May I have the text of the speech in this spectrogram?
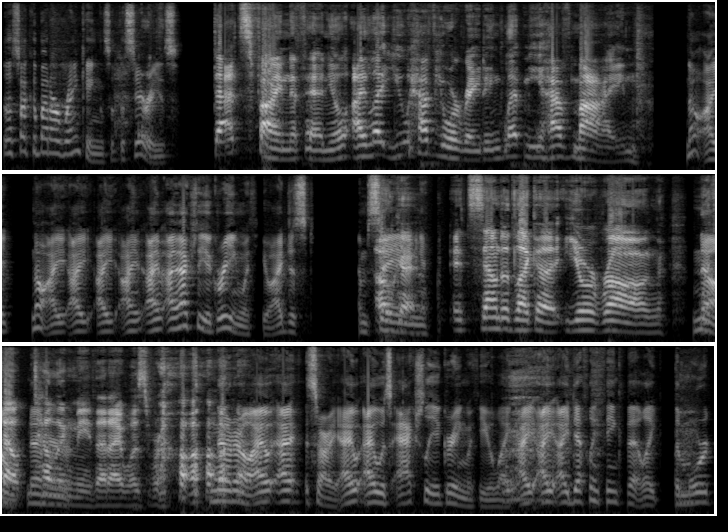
let's talk about our rankings of the series. That's fine, Nathaniel. I let you have your rating. Let me have mine. No, I no, I I I I I'm actually agreeing with you. I just I'm saying Okay. It sounded like a you're wrong no, without no, no, telling me that I was wrong. no, no, I, I, sorry, I, I was actually agreeing with you. Like, I, I, I definitely think that like the more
